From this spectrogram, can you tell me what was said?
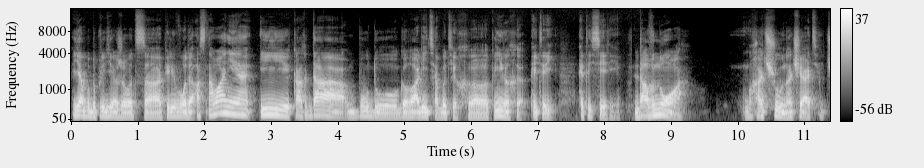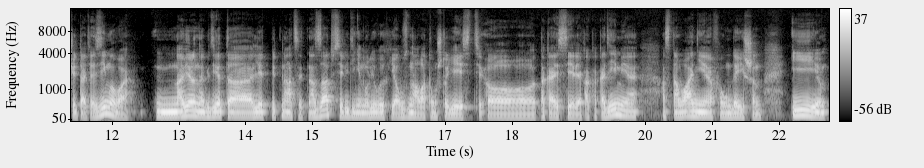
Я буду придерживаться перевода основания, и когда буду говорить об этих э, книгах этой, этой серии. Давно хочу начать читать Азимова, Наверное, где-то лет 15 назад, в середине нулевых, я узнал о том, что есть э, такая серия, как Академия, Основание, Foundation. И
